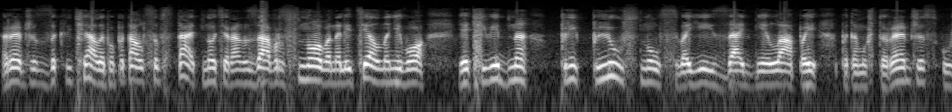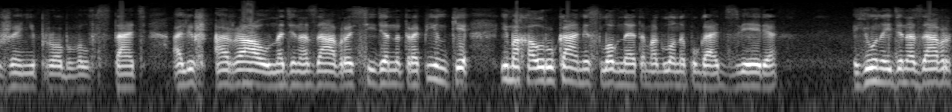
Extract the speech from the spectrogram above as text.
Реджес закричал и попытался встать, но тиранозавр снова налетел на него и, очевидно, приплюснул своей задней лапой, потому что Реджес уже не пробовал встать, а лишь орал на динозавра, сидя на тропинке, и махал руками, словно это могло напугать зверя. Юный динозавр,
